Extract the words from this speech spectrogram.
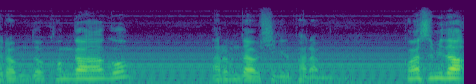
여러분도 건강하고 아름다우시길 바랍니다. 고맙습니다.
